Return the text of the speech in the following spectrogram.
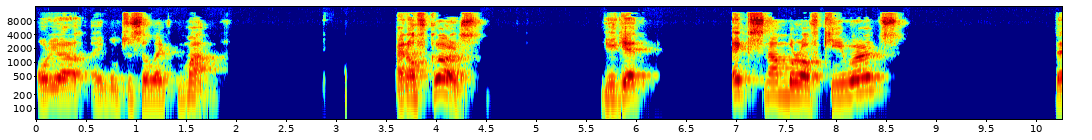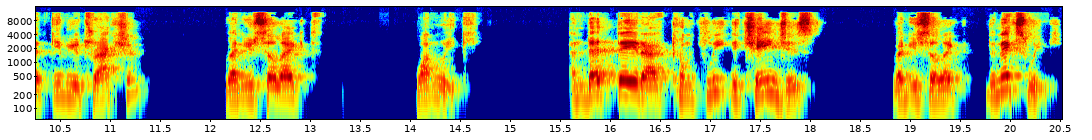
or you are able to select month. And of course, you get X number of keywords that give you traction when you select one week. And that data completely changes when you select the next week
